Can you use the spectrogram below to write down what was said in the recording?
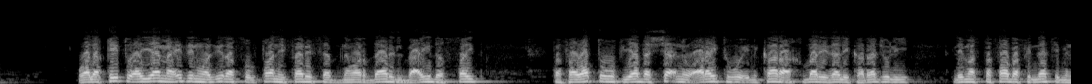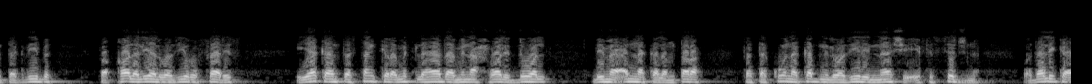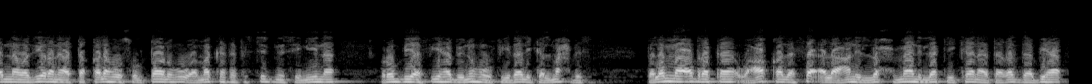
ولقيت أيام إذن وزير السلطان فارس بن وردار البعيد الصيد ففوضته في هذا الشأن وأريته إنكار أخبار ذلك الرجل لما استفاض في الناس من تكذيبه. فقال لي الوزير فارس إياك أن تستنكر مثل هذا من أحوال الدول بما أنك لم تره فتكون كابن الوزير الناشئ في السجن. وذلك أن وزيرا اعتقله سلطانه ومكث في السجن سنين ربي فيها ابنه في ذلك المحبس فلما أدرك وعقل سأل عن اللحمان التي كان يتغذى بها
